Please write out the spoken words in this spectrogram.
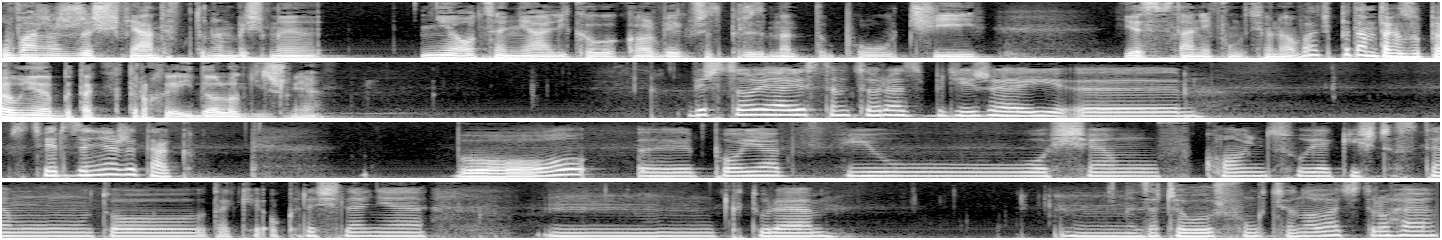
uważasz, że świat, w którym byśmy nie oceniali kogokolwiek przez pryzmat płci, jest w stanie funkcjonować? Pytam tak zupełnie, jakby tak trochę ideologicznie. Wiesz co, ja jestem coraz bliżej. Yy stwierdzenia, że tak. Bo y, pojawiło się w końcu jakiś czas temu to takie określenie, mm, które mm, zaczęło już funkcjonować trochę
